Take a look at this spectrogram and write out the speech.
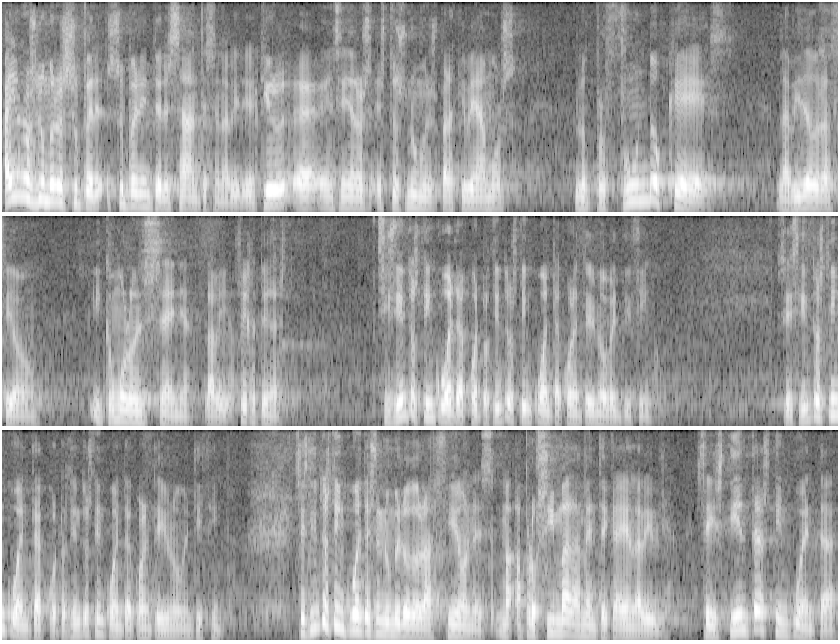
Hay unos números súper interesantes en la Biblia. Quiero eh, enseñaros estos números para que veamos lo profundo que es la vida de oración y cómo lo enseña la Biblia. Fíjate en esto. 650, 450, 41, 25. 650, 450, 41, 25. 650 es el número de oraciones aproximadamente que hay en la Biblia. 650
